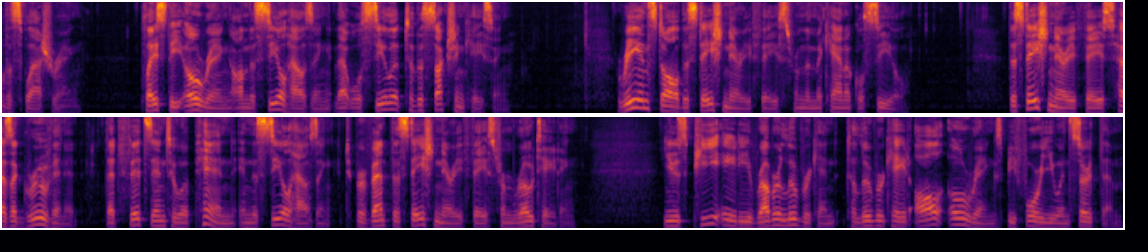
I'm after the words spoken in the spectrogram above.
the splash ring. Place the O-ring on the seal housing that will seal it to the suction casing. Reinstall the stationary face from the mechanical seal. The stationary face has a groove in it that fits into a pin in the seal housing to prevent the stationary face from rotating. Use P80 rubber lubricant to lubricate all O-rings before you insert them.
